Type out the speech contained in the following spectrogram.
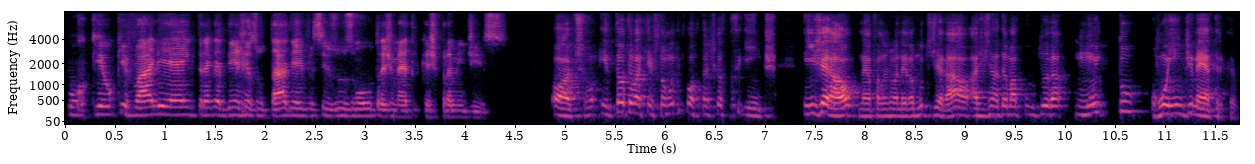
porque o que vale é a entrega de resultado, e aí vocês usam outras métricas para medir isso. Ótimo. Então tem uma questão muito importante que é o seguinte: em geral, né, falando de maneira muito geral, a gente já tem uma cultura muito ruim de métrica,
